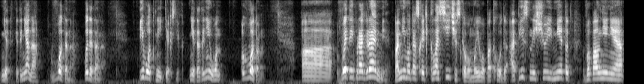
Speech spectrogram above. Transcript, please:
Нет, это не она. Вот она. Вот это она. И вот к ней текстик. Нет, это не он. Вот он. А, в этой программе, помимо, так сказать, классического моего подхода, описан еще и метод выполнения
